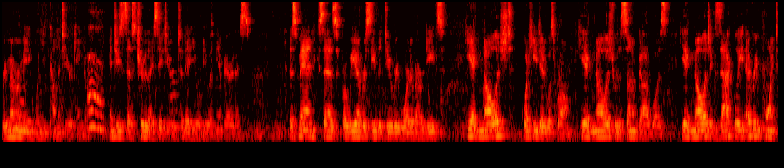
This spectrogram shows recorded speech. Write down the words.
Remember me when you come into your kingdom. And Jesus says, Truly I say to you, today you will be with me in paradise. This man says, For we have received the due reward of our deeds. He acknowledged what he did was wrong. He acknowledged who the Son of God was. He acknowledged exactly every point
